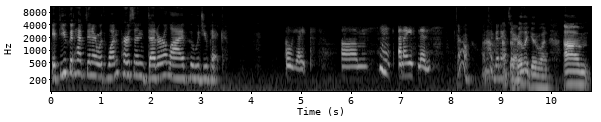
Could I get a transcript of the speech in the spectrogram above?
If you could have dinner with one person, dead or alive, who would you pick? Oh yikes. Um, hmm, Anais Nin. Oh, that's a good answer. That's a really good one. Um,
